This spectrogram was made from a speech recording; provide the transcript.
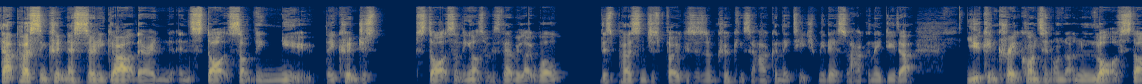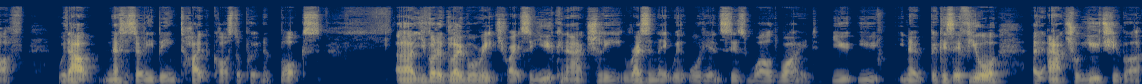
that person couldn't necessarily go out there and, and start something new. They couldn't just start something else because they'll be like, well, this person just focuses on cooking. So how can they teach me this or how can they do that? You can create content on, on a lot of stuff without necessarily being typecast or put in a box. Uh, you've got a global reach, right? So you can actually resonate with audiences worldwide. You, you, you know, because if you're an actual YouTuber,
